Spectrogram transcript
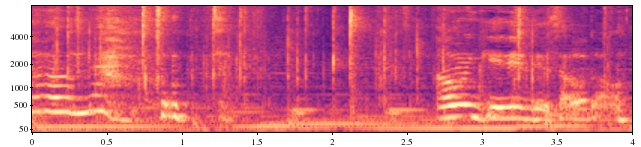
Oh no. I'm gonna get in this. Hold on.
